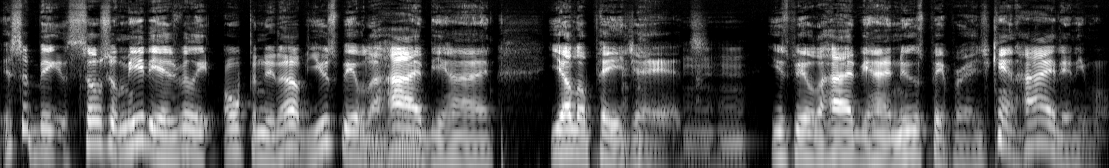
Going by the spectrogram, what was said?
It's a big social media has really opened it up. You used to be able to Mm-hmm. hide behind yellow page ads. You used to be able to hide behind newspaper ads. You can't hide anymore.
